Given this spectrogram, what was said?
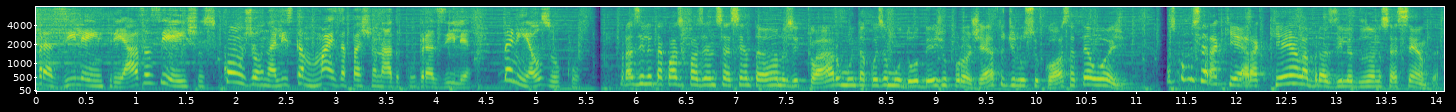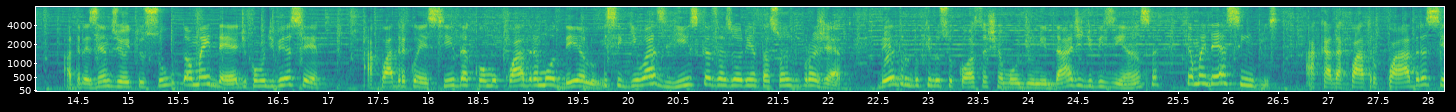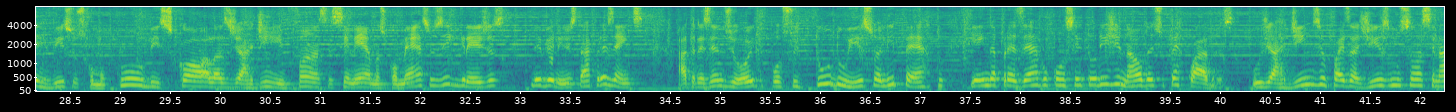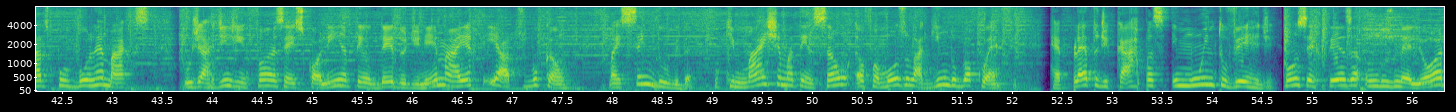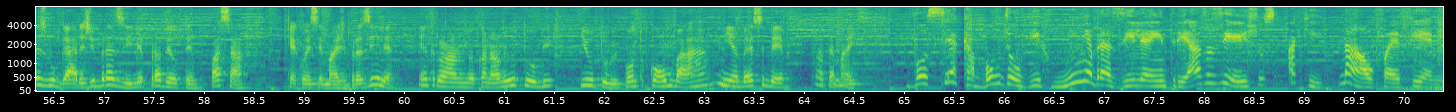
Brasília entre asas e eixos, com o jornalista mais apaixonado por Brasília, Daniel Zuco. Brasília está quase fazendo 60 anos e, claro, muita coisa mudou desde o projeto de Lúcio Costa até hoje. Mas como será que era aquela Brasília dos anos 60? A 308 Sul dá uma ideia de como devia ser. A quadra é conhecida como quadra modelo e seguiu às riscas as orientações do projeto, dentro do que Lúcio Costa chamou de unidade de vizinhança, que é uma ideia simples. A cada quatro quadras, serviços como clube, escolas, jardim de infância, cinemas, comércios e igrejas deveriam estar presentes. A 308 possui tudo isso ali perto e ainda preserva o conceito original das superquadras. Os jardins e o paisagismo são assinados por Burle Marx. O jardim de infância e a escolinha tem o dedo de Niemeyer e Atos Bucão. Mas sem dúvida, o que mais chama atenção é o famoso laguinho do Bloco F, repleto de carpas e muito verde. Com certeza, um dos melhores lugares de Brasília para ver o tempo passar. Quer conhecer mais de Brasília? Entra lá no meu canal no YouTube, youtube.com/minhabsb. Até mais. Você acabou de ouvir Minha Brasília entre asas e eixos aqui na Alfa FM.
